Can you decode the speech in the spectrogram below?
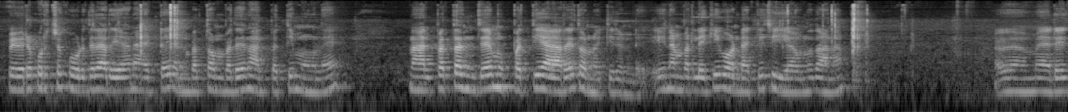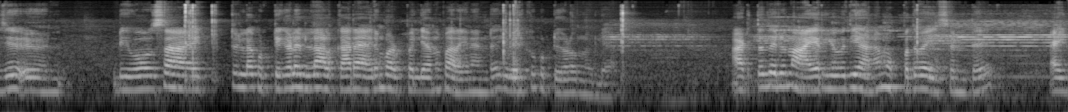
അപ്പോൾ ഇവരെക്കുറിച്ച് കൂടുതൽ അറിയാനായിട്ട് എൺപത്തൊമ്പത് നാൽപ്പത്തി മൂന്ന് നാൽപ്പത്തഞ്ച് മുപ്പത്തി ആറ് തൊണ്ണൂറ്റി രണ്ട് ഈ നമ്പറിലേക്ക് കോൺടാക്റ്റ് ചെയ്യാവുന്നതാണ്. മാരേജ് ഡിവോഴ്സ് ആയിട്ടുള്ള കുട്ടികളുള്ള ആൾക്കാരായാലും കുഴപ്പമില്ല എന്ന് പറയുന്നുണ്ട്. ഇവർക്ക് കുട്ടികളൊന്നുമില്ല. അടുത്തതൊരു നായർ യുവതിയാണ്. മുപ്പത് വയസ്സുണ്ട്. ഐ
